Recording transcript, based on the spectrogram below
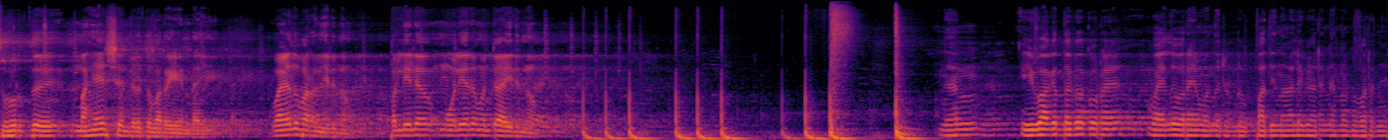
സുഹൃത്ത് മഹേഷ് എന്റെ അടുത്ത് പറയുകയുണ്ടായി. വയത് പറഞ്ഞിരുന്നു. പള്ളിയിലെ മൂലിയരോ മറ്റായിരുന്നു. ഞാൻ ഈ ഭാഗത്തൊക്കെ കുറേ വയത് പറയാൻ വന്നിട്ടുണ്ട്. പതിനാലുകാരൻ എന്നൊക്കെ പറഞ്ഞ്.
